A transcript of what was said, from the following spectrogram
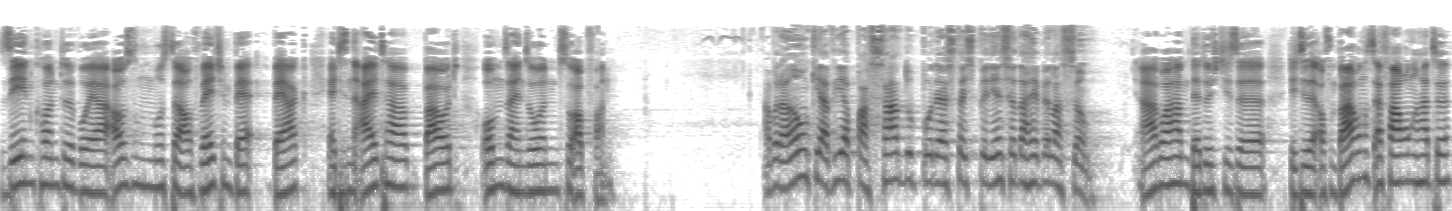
sehen konnte, wo er aussuchen musste, auf welchem Ber Berg er diesen Altar baut, um seinen Sohn zu opfern. Abraão, que havia passado por esta experiência da revelação, Abraham, der durch diese, diese Offenbarungserfahrung hatte,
